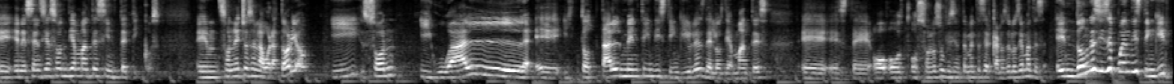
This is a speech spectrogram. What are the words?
en esencia son diamantes sintéticos. Em, son hechos en laboratorio y son igual y totalmente indistinguibles de los diamantes eh, este, o, son lo suficientemente cercanos de los diamantes. ¿En dónde sí se pueden distinguir?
